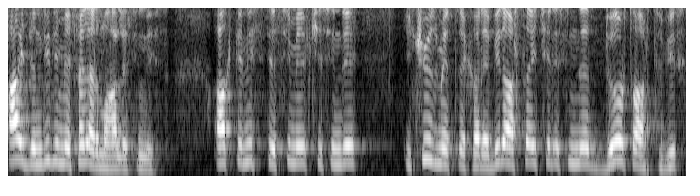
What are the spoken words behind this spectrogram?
Aydın Didim Efeler Mahallesi'ndeyiz. Akdeniz sitesi mevkisinde 200 metrekare bir arsa içerisinde 4 artı 1,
